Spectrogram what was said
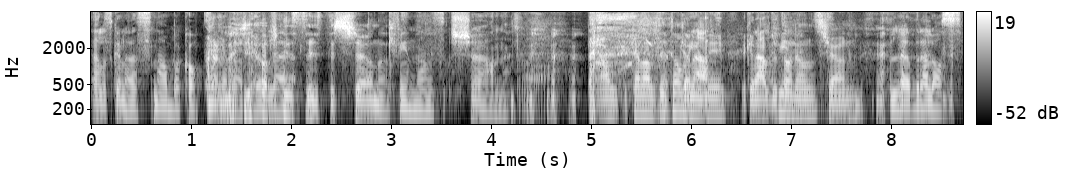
älskar den här snabba kopplingen där ja, till eh, precis, det könet. kvinnans kön. Kan, all, kan alltid ta mig in i vi kan alltid ta- kvinnans kön. Bläddra loss.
